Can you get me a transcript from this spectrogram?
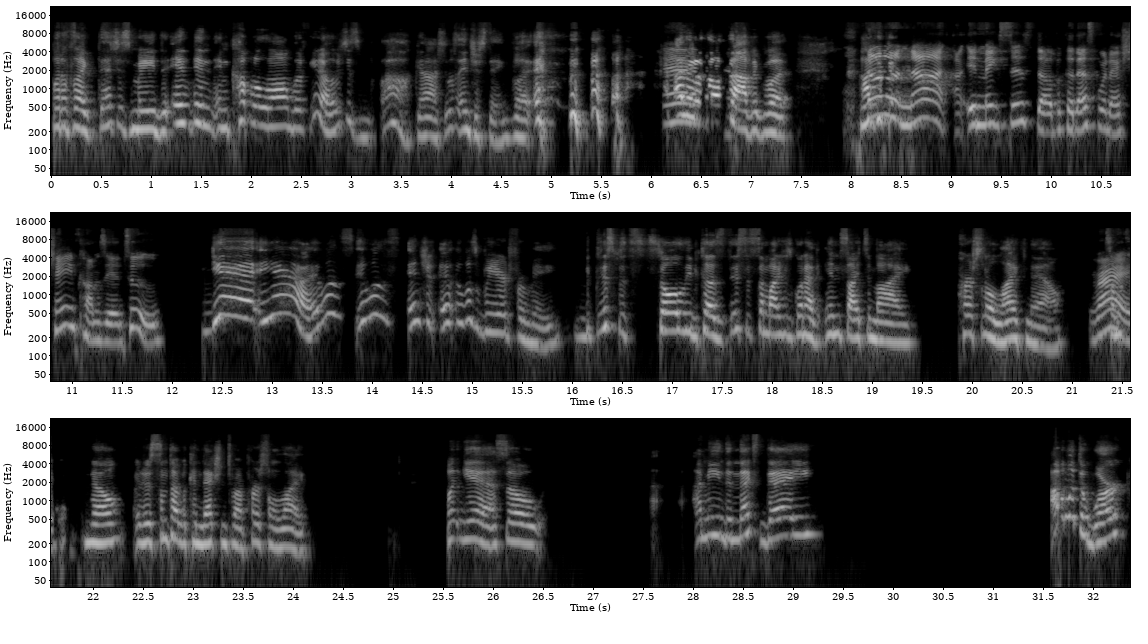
But it's like that just made the and, and, and coupled along with, you know, it was just oh gosh, it was interesting. But I think it's off topic, but No, no, not. It makes sense though because that's where that shame comes in too. Yeah, yeah, it was it was interesting. It, it was weird for me. This was solely because this is somebody who's going to have insight to my personal life now. Right. Some, you know, there's some type of connection to my personal life. But yeah, so I mean, the next day, I went to work.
